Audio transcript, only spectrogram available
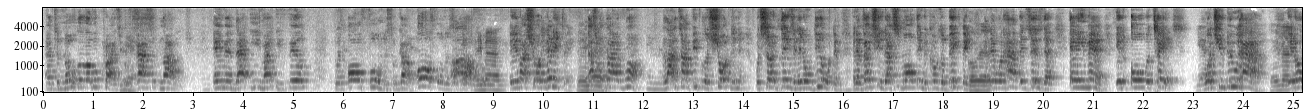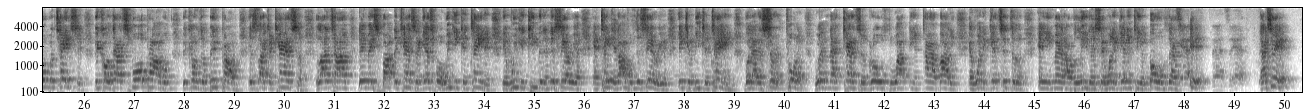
and to know the love of Christ which passeth knowledge. Amen. That ye might be filled with all fullness of God. All fullness of God. Amen. And you're not short in anything. That's what God wants. A lot of times people are shortening it with certain things and they don't deal with them. And eventually that small thing becomes a big thing. Go ahead. And then what happens is that, amen, it overtakes Yeah. what you do have. Amen. It overtakes it because that small problem becomes a big problem. It's like a cancer. A lot of times they may spot the cancer. and Guess what? We can contain it. If we can keep it in this area and take it out from this area, it can be contained. But at a certain point, when that cancer grows throughout the entire body and when it gets into the, amen, I believe they say when it get into your bones, that's Yes. it. That's it. That's it.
